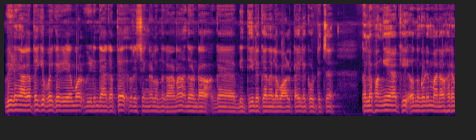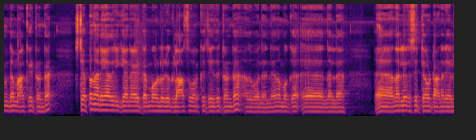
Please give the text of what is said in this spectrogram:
വീടിനകത്തേക്ക് പോയി കഴിയുമ്പോൾ വീടിന്റെ അകത്തെ ദൃശ്യങ്ങൾ ഒന്ന് കാണാം അതുകൊണ്ട് ഭിത്തിയിലൊക്കെ നല്ല വാൾട്ടയിലൊക്കെ ഒട്ടിച്ച് നല്ല ഭംഗിയാക്കി ഒന്നും കൂടി മനോഹരമാക്കിയിട്ടുണ്ട്. സ്റ്റെപ്പ് നനയാതിരിക്കാനായിട്ട് മുകളിലൊരു ഗ്ലാസ് വർക്ക് ചെയ്തിട്ടുണ്ട്. അതുപോലെ തന്നെ നമുക്ക് നല്ല നല്ലൊരു സിറ്റ് ഔട്ടാണ് ഒരു എൽ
